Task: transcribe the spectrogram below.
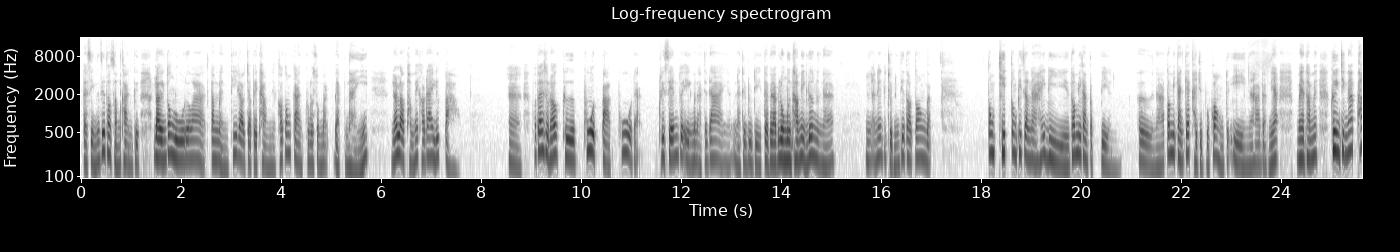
แต่สิ่งที่ต้องสำคัญคือ เราเองต้องรู้ด้วยว่าตำแหน่งที่เราจะไปทำเนี่ยเขาต้องการคุณสมบัติแบบไหน แล้วเราทำให้เขาได้หรือเปล่าอ่าเพราะท้ายสุดแล้วคือพูดปากพูดอะ พรีเซนต์ตัวเองมันอาจจะได้ มันอาจจะดูดี แต่เวลาไปลงมือทำอีกเรื่องหนึ่งนะ อันนี้เป็นจุดหนึ่งที่เราต้องแบบ ต้องคิดต้องพิจารณาให้ดี ต้องมีการปรับเปลี่ยน เออนะ ต้องมีการแก้ไขจุดบกพร่องของตัวเองนะคะ แบบเนี้ยมันจะทำให้คือจริงๆนะถ้า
